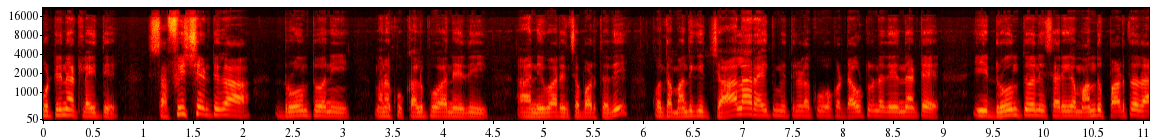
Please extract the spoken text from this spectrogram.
కొట్టినట్లయితే సఫిషియెంట్గా డ్రోన్తోని మనకు కలుపు అనేది నివారించబడుతుంది. కొంతమందికి చాలా రైతు మిత్రులకు ఒక డౌట్ ఉన్నది ఏంటంటే ఈ డ్రోన్తోని సరిగా మందు పడుతుందా?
